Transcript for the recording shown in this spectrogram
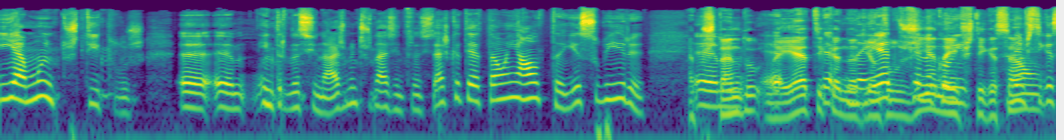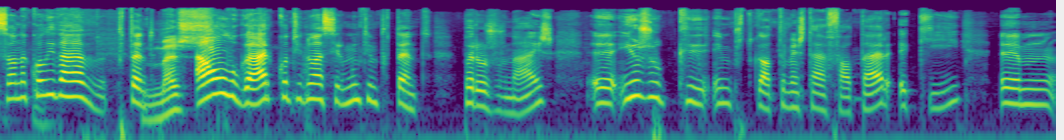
e há muitos títulos uh, uh, internacionais, muitos jornais internacionais que até estão em alta e a subir. Apostando uh, na ética, na, na deontologia, ética, na, na, investigação. Na investigação, na qualidade. Portanto, Mas... há um lugar que continua a ser muito importante para os jornais. eu julgo que em Portugal também está a faltar aqui um,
